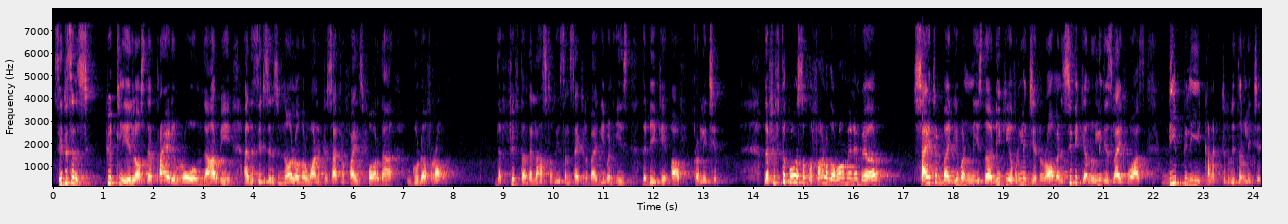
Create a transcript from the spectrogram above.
Citizens quickly lost their pride in Rome, the army, and the citizens no longer wanted to sacrifice for the good of Rome. The fifth and the last reason cited by Gibbon is the decay of religion. The fifth cause of the fall of the Roman Empire cited by Gibbon is the decay of religion. Roman civic and religious life was deeply connected with religion.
